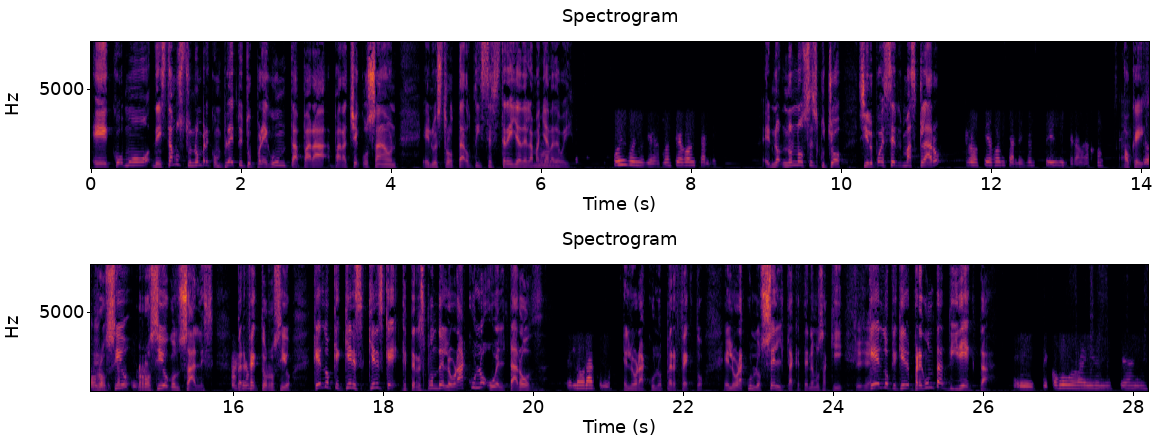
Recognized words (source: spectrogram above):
Eh, ¿cómo- necesitamos tu nombre completo y tu pregunta para, para Checo Sound, eh, nuestro tarotista estrella de la mañana de hoy. Muy buenos días, Rocío González. Eh, no, no nos escuchó. Si lo puedes ser más claro. Rocío González, en mi trabajo. Ok, Yo- Rocío, Rocío González. Ajá. Perfecto, Rocío. ¿Qué es lo que quieres? ¿Quieres que, que te responda el oráculo o el tarot? El oráculo. El oráculo, perfecto. El oráculo celta que tenemos aquí. Sí. ¿Qué es lo que quiere? Pregunta directa. Este, ¿Cómo me va a ir en este año?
